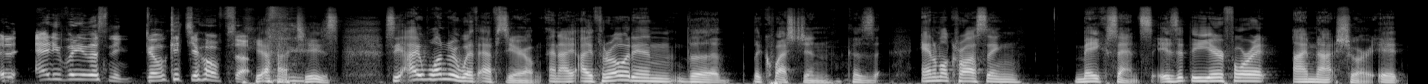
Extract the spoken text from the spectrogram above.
Uh, Anybody listening, don't get your hopes up. yeah, jeez. See, I wonder with F Zero, and I, I throw it in the the question because Animal Crossing makes sense. Is it the year for it? I'm not sure. It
